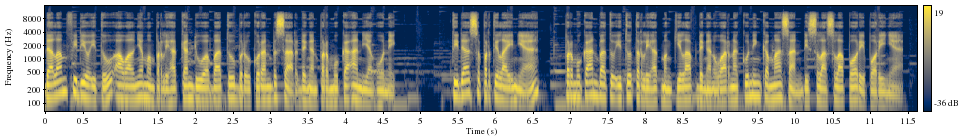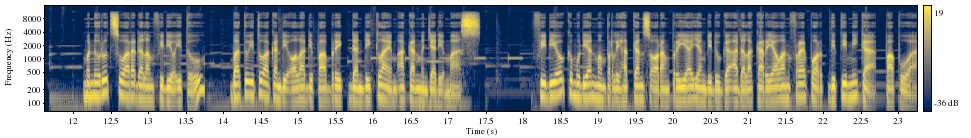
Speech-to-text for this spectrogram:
Dalam video itu awalnya memperlihatkan dua batu berukuran besar dengan permukaan yang unik. Tidak seperti lainnya, permukaan batu itu terlihat mengkilap dengan warna kuning kemasan di sela-sela pori-porinya. Menurut suara dalam video itu, batu itu akan diolah di pabrik dan diklaim akan menjadi emas. Video kemudian memperlihatkan seorang pria yang diduga adalah karyawan Freeport di Timika, Papua.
